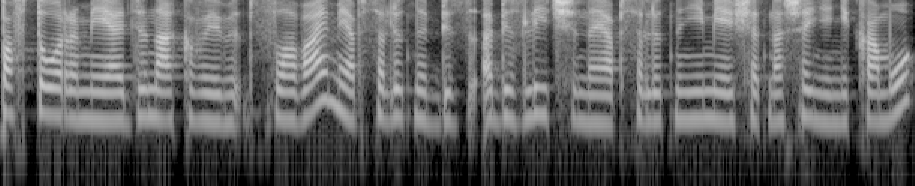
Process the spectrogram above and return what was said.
повторами и одинаковыми словами, абсолютно без, обезличенные, абсолютно не имеющие отношения никому.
